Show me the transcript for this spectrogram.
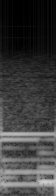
you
